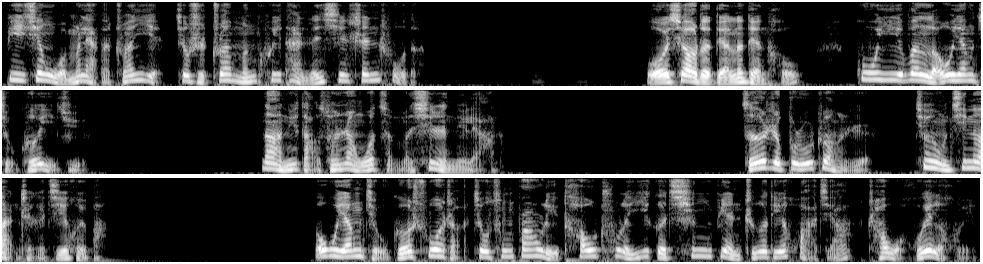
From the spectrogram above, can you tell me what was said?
毕竟我们俩的专业就是专门窥探人心深处的。我笑着点了点头，故意问了欧阳九哥一句：“那你打算让我怎么信任你俩呢？”择日不如撞日。就用今晚这个机会吧。欧阳九哥说着，就从包里掏出了一个轻便折叠画夹，朝我挥了挥。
